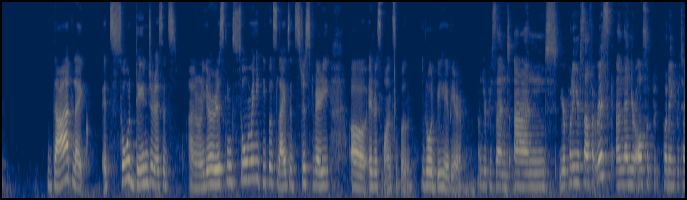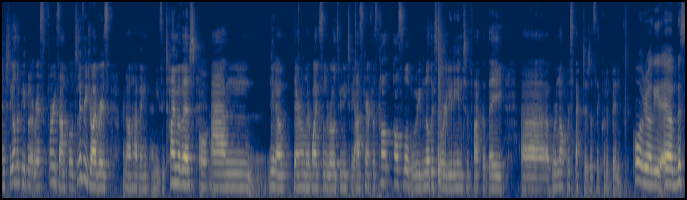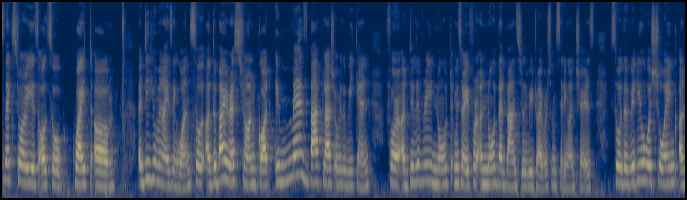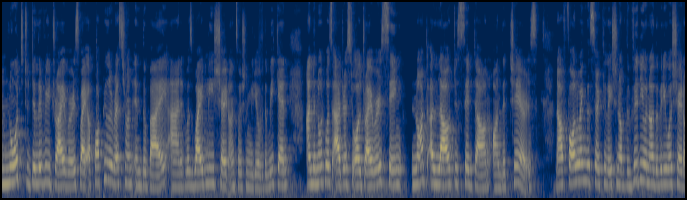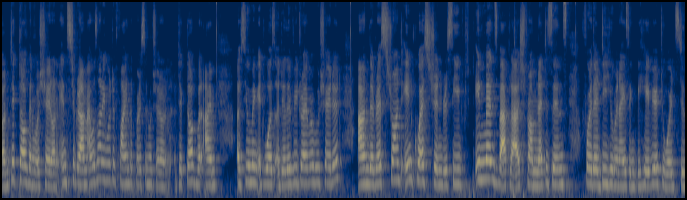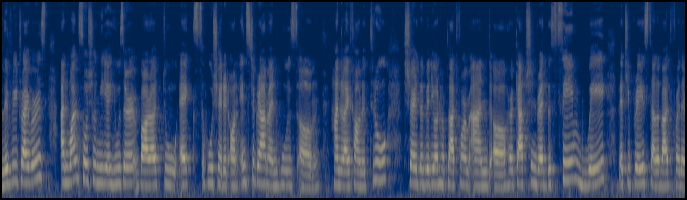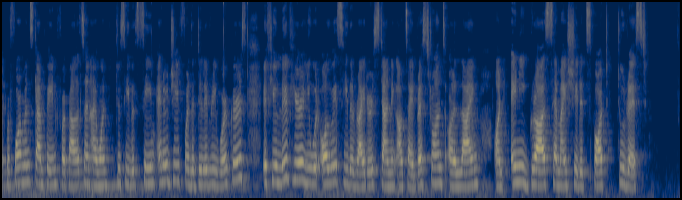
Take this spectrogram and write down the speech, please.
that like it's so dangerous. It's i don't know you're risking so many people's lives. It's just very uh, irresponsible road behavior. 100% and you're putting yourself at risk and then you're also putting potentially other people at risk. For example delivery drivers are not having an easy time of it. Oh. um, you know they're on their bikes on the roads. We need to be as careful as possible but we have another story leading into the fact that they uh, were not respected as they could have been. Oh really? Uh, this next story is also quite um, a dehumanizing one. So, a Dubai restaurant got immense backlash over the weekend for a delivery note, I mean, sorry, for a note that bans delivery drivers from sitting on chairs. So the video was showing a note to delivery drivers by a popular restaurant in Dubai, and it was widely shared on social media over the weekend. And the note was addressed to all drivers saying not allowed to sit down on the chairs. Now, following the circulation of the video, now the video was shared on TikTok, then was shared on Instagram. I was not able to find the person who shared on TikTok, but I'm assuming it was a delivery driver who shared it. And the restaurant in question received immense backlash from netizens for their dehumanizing behavior towards delivery drivers. And one social media user, Bara2X, who shared it on Instagram and whose um, handle I found it through, shared the video on her platform. And uh, her caption read The same way that you praise Talabat for their performance campaign for Palestine, I want to see the same energy for the delivery workers. If you live here, you would always see the riders standing outside restaurants or lying on any grass semi shaded spot to rest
